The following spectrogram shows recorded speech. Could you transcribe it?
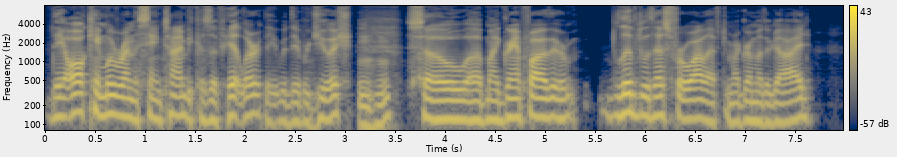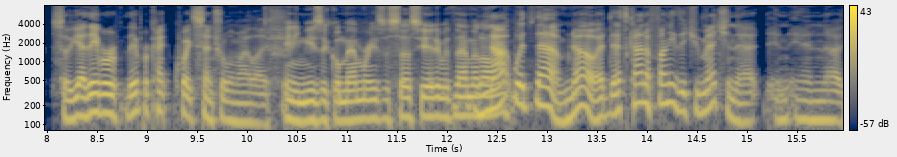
they all came over around the same time because of Hitler. They were they were Jewish. So uh, my grandfather lived with us for a while after my grandmother died. So yeah, they were they were kind, quite central in my life. Any musical memories associated with them at all? Not with them. No, that's kind of funny that you mentioned that. And, and uh,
